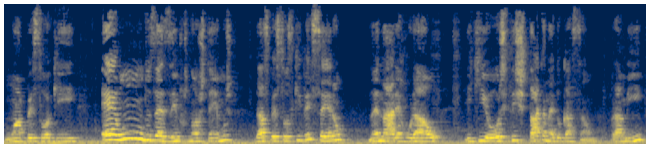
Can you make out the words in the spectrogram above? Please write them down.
uma pessoa que é um dos exemplos que nós temos das pessoas que venceram né, na área rural e que hoje destaca na educação. Para mim,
